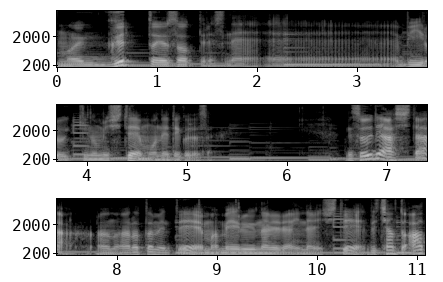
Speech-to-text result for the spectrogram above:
もうぐっと装ってですね、えー、ビールを一気飲みしてもう寝てください。でそれで明日あの改めて、まあ、メールなり LINE なりしてでちゃんと会っ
